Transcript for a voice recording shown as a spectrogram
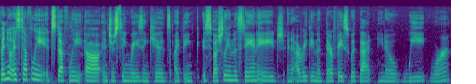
but no, it's definitely it's definitely uh, interesting raising kids. I think, especially in this day and age, and everything that they're faced with that you know we weren't.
